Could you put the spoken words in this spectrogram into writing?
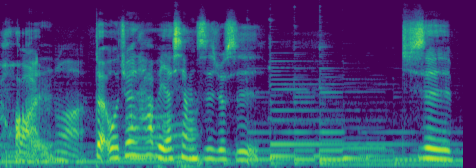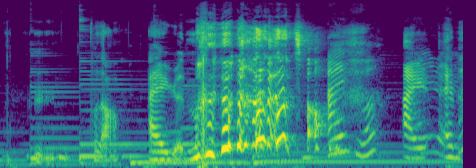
话的人。对，我觉得她比较像是就是，就是嗯，不知道爱人吗？哎什么？I M B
